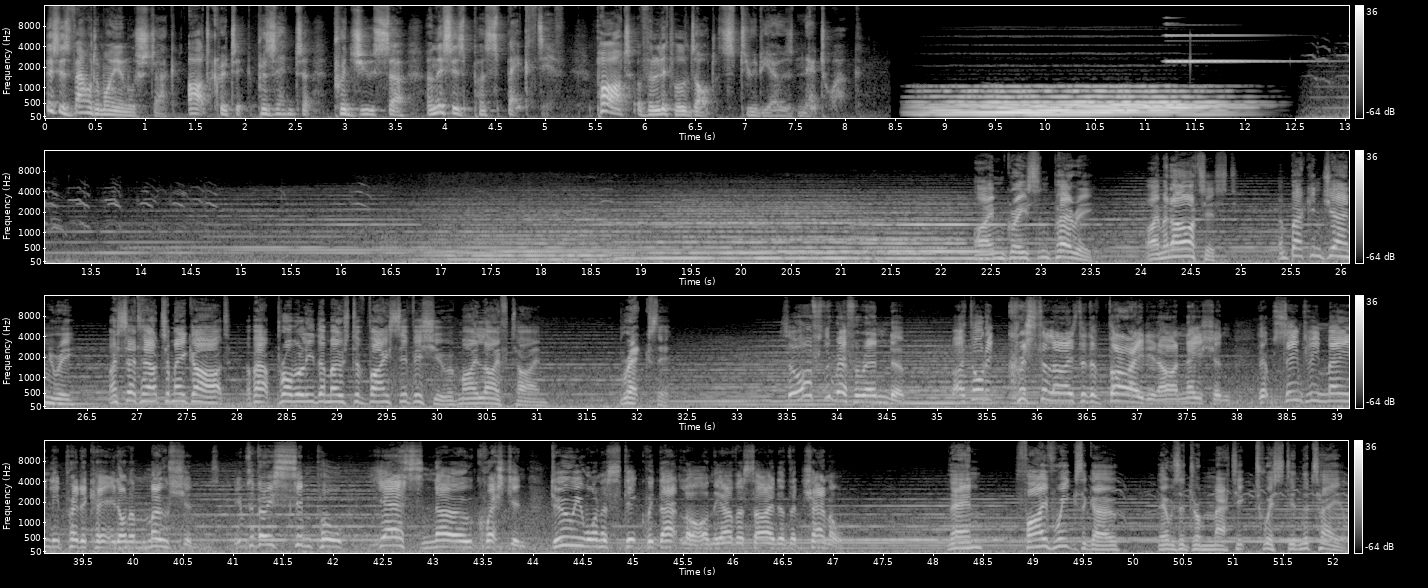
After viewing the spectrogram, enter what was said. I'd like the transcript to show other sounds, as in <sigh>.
This is Waldemar Januszczak, art critic, presenter, producer, and this is Perspective, part of the Little Dot Studios network. I'm Grayson Perry. I'm an artist. And back in January, I set out to make art about probably the most divisive issue of my lifetime Brexit. So after the referendum, I thought it crystallised a divide in our nation that seemed to be mainly predicated on emotions. It was a very simple yes no question. Do we want to stick with that lot on the other side of the channel? Then, five weeks ago, there was a dramatic twist in the tale.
